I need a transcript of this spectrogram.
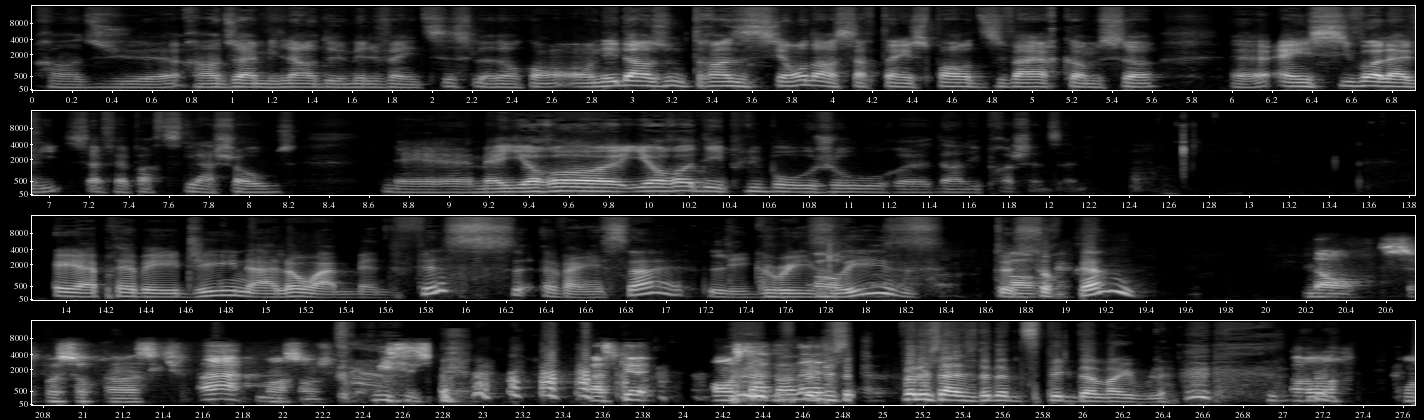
rendu, rendu à Milan en 2026. Donc, on, est dans une transition dans certains sports d'hiver comme ça. ainsi va la vie. Ça fait partie de la chose. Mais, mais il, y aura, il y aura des plus beaux jours dans les prochaines années. Et après Beijing, allons à Memphis. Vincent, les Grizzlies oh. te oh. surprennent? Non, c'est pas surprenant ce qu'ils font. Ah, mensonge. Oui, c'est sûr. Parce qu'on s'attendait. Pas le changer d'un petit pic de même. on,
